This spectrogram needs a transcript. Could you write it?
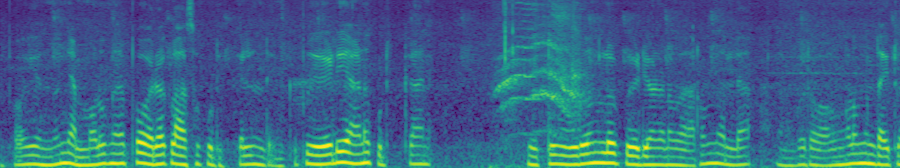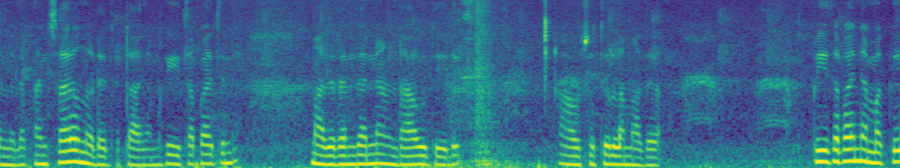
അപ്പോൾ എന്നും നമ്മളും ഇപ്പോൾ ഓരോ ക്ലാസ് കുടിക്കലുണ്ട്. എനിക്ക് പേടിയാണ് കുടിക്കാൻ. വീട്ടിൽ കൂടുമെന്നുള്ള പേടിയാണ് വേറെ നമുക്ക് രോഗങ്ങളൊന്നും ഉണ്ടായിട്ടൊന്നുമില്ല. പഞ്ചസാര ഒന്നും ഇടരുതിട്ടാ. നമുക്ക് ഈത്തപ്പഴത്തിന്റെ മധുരം തന്നെ ഉണ്ടാവും ഇതിൽ ആവശ്യത്തിലുള്ള മധുരം. അപ്പോൾ ഈത്തപ്പഴം നമുക്ക്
